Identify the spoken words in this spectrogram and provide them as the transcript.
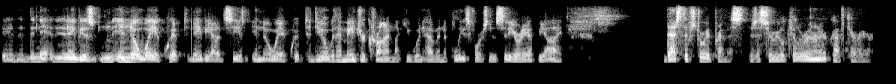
the, the, Navy is in no way equipped, Navy out at sea is in no way equipped to deal with a major crime like you would have in a police force in the city or an FBI. that's the story premise. There's a serial killer in an aircraft carrier.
